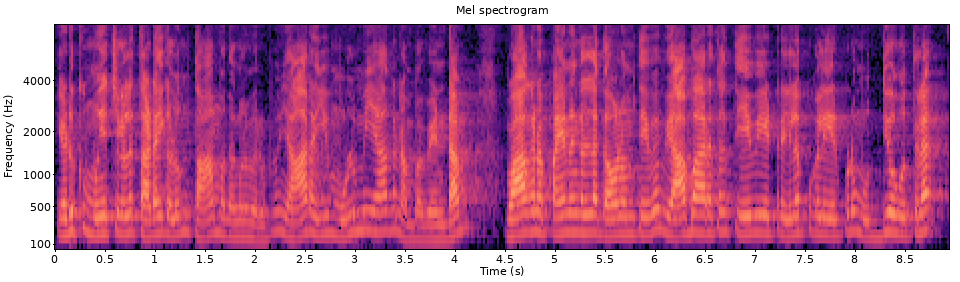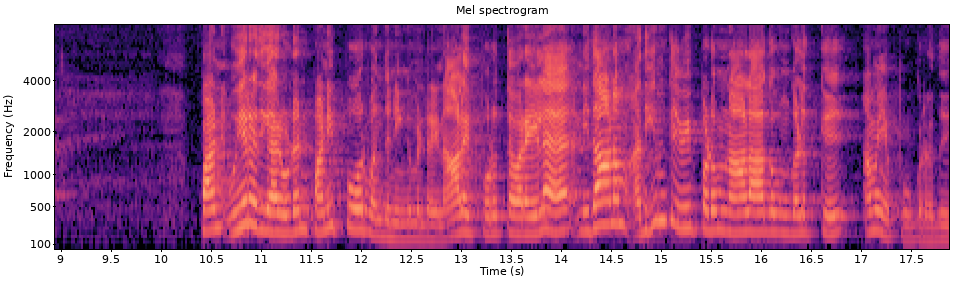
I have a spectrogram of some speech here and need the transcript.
எடுக்கும் முயற்சிகளில் தடைகளும் தாமதங்களும் இருக்கும் யாரையும் முழுமையாக நம்ப வேண்டாம். வாகன பயணங்களில் கவனம் தேவை. வியாபாரத்தில் தேவையற்ற இழப்புகள் ஏற்படும். உத்தியோகத்தில் பணி உயரதிகாரியுடன் பணிப்போர் வந்து நீங்கும் இன்றைய நாளை பொறுத்தவரையில் நிதானம் அதிகம் தேவைப்படும் நாளாக உங்களுக்கு அமையப் போகிறது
